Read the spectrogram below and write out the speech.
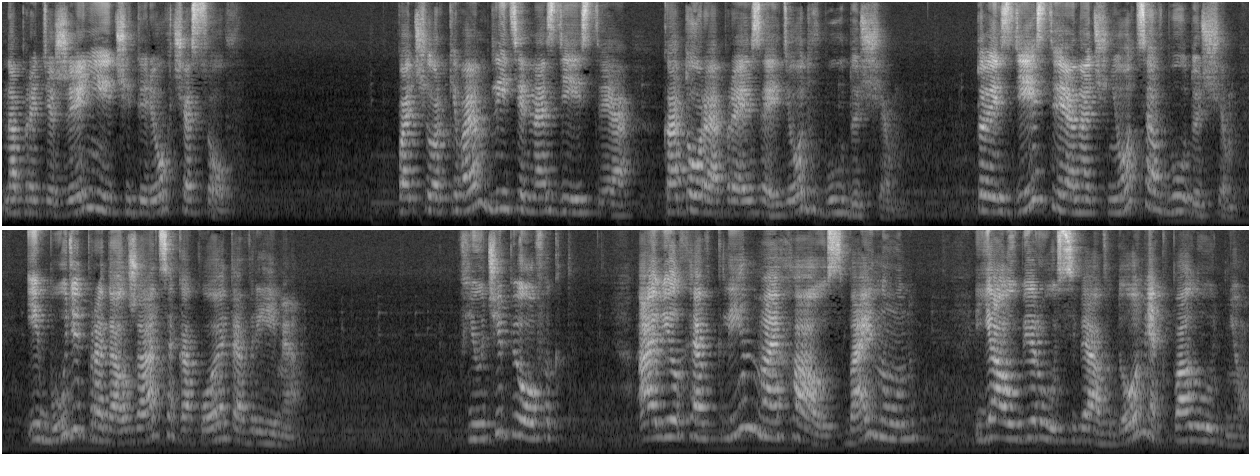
на протяжении четырех часов. Подчеркиваем длительность действия, которое произойдет в будущем. То есть действие начнется в будущем и будет продолжаться какое-то время. Future Perfect. I will have cleaned my house by noon. Я уберу себя в доме к полудню.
